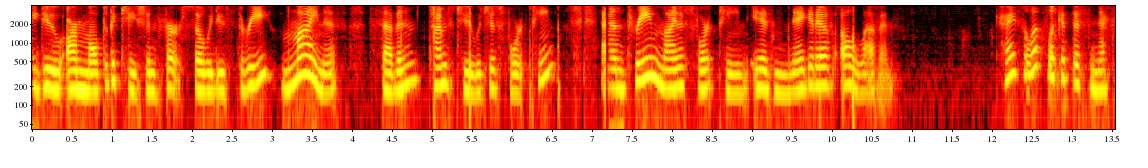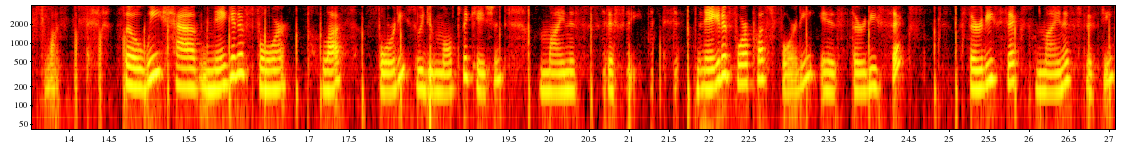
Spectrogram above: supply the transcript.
we do our multiplication first. So we do 3 minus 7 times 2, which is 14. And 3 minus 14 is negative 11. Okay, so let's look at this next one. So we have negative 4 plus 40, so we do multiplication, minus 50. Negative 4 plus 40 is 36. 36 minus 50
